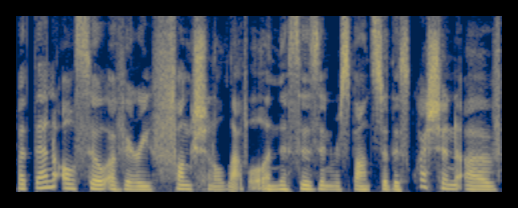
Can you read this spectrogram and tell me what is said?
but then also a very functional level. And this is in response to this question of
